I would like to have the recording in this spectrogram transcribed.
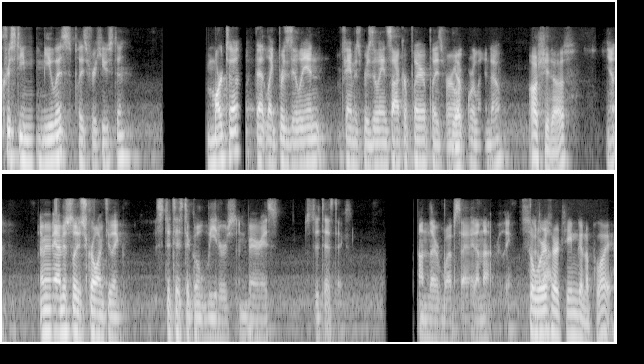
Kristie Mewis plays for Houston. Marta, that like Brazilian, famous Brazilian soccer player, plays for Yep. Orlando. Oh, she does. Yep. I mean, I'm just like scrolling through like statistical leaders and various statistics on their website. I'm not really. So where's our team gonna play?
